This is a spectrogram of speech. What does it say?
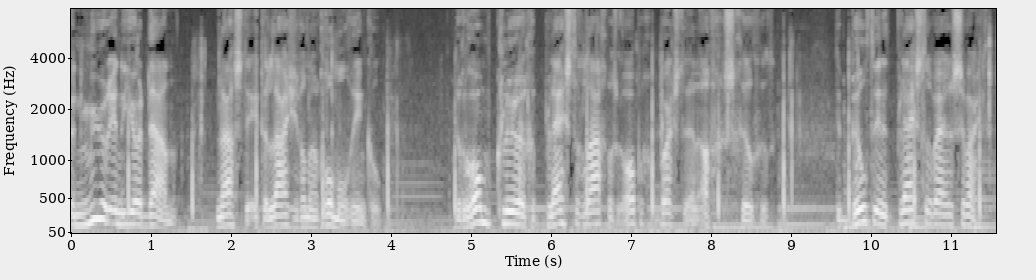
Een muur in de Jordaan, naast de etalage van een rommelwinkel. De roomkleurige pleisterlaag was opengebarsten en afgeschilderd. De bulten in het pleister waren zwart.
